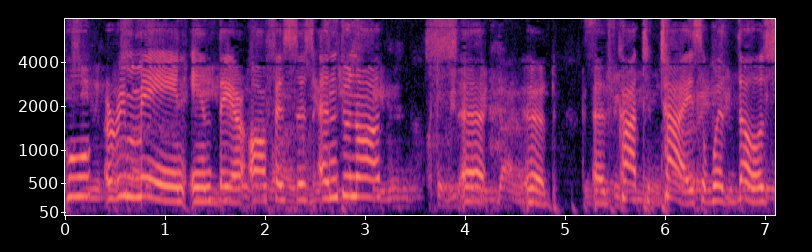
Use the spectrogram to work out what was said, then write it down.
who remain in their offices and do not uh, uh, uh, cut ties with those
